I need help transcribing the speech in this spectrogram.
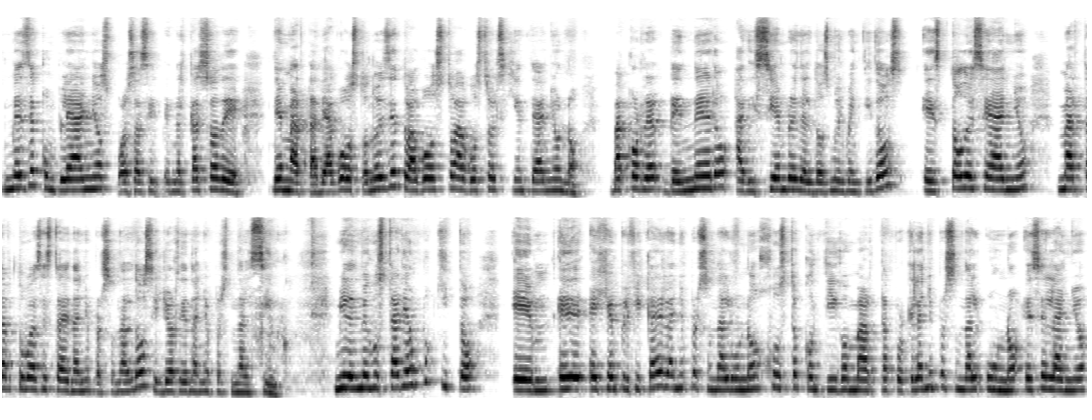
mes de cumpleaños, pues así, en el caso de, de Marta, de agosto, no es de tu agosto agosto del siguiente año, no. Va a correr de enero a diciembre del 2022. Es todo ese año. Marta, tú vas a estar en año personal 2 y Jordi en año personal 5. Miren, me gustaría un poquito eh, ejemplificar el año personal 1 justo contigo, Marta, porque el año personal 1 es el año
